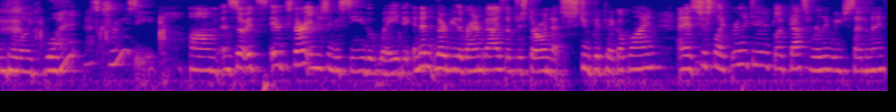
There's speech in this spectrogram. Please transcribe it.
And they're like, what? That's crazy. Um, and so it's it's very interesting to see the way they, and then there'd be the random guys that just throw in that stupid pickup line, and it's just like, really, dude, like that's really what you just said to me.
